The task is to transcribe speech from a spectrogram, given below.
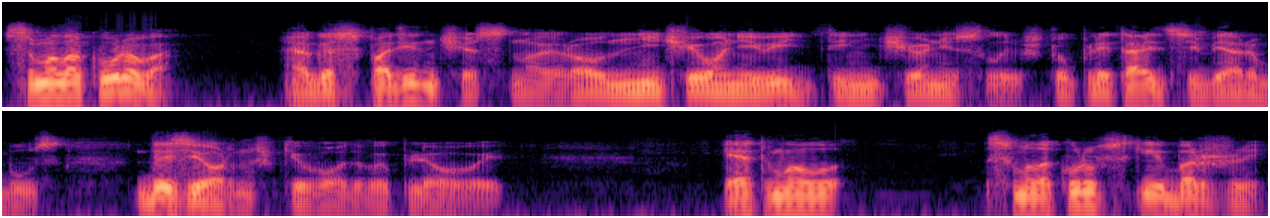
Самолокурова?» А господин Честной ровно ничего не видит и ничего не слышит. Уплетает себе арбуз, да зернышки воду выплевывает. Это, мол, смолокуровские боржи.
